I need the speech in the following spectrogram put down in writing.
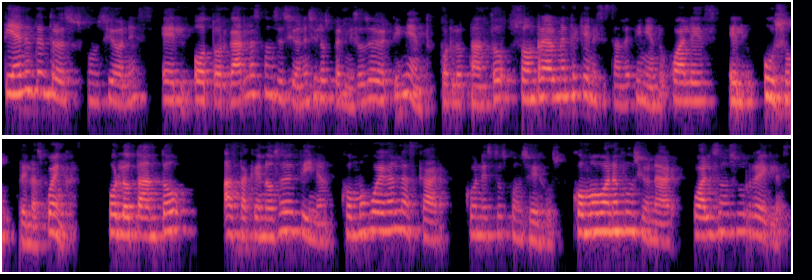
tienen dentro de sus funciones el otorgar las concesiones y los permisos de vertimiento. Por lo tanto, son realmente quienes están definiendo cuál es el uso de las cuencas. Por lo tanto, hasta que no se defina cómo juegan las CAR con estos consejos, cómo van a funcionar, cuáles son sus reglas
